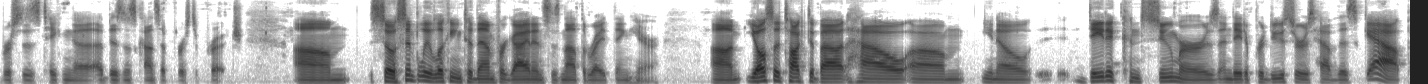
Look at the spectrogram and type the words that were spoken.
versus taking a, a business concept first approach. Um, so simply looking to them for guidance is not the right thing here. Um, you also talked about how um, you know data consumers and data producers have this gap,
